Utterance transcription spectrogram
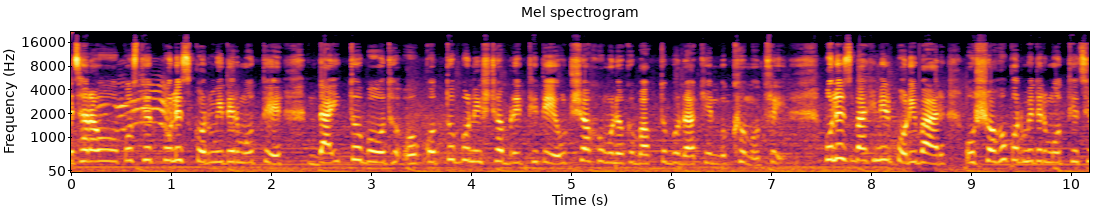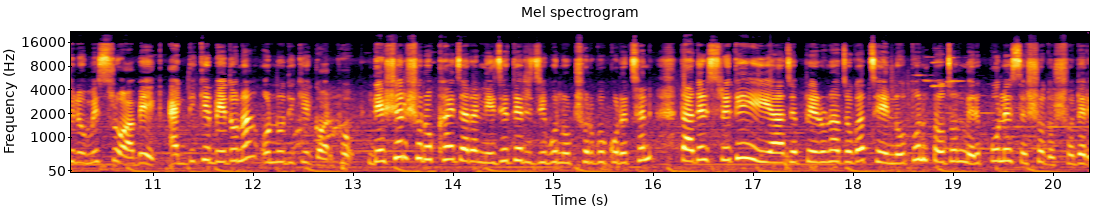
এছাড়াও উপস্থিত পুলিশ কর্মীদের মধ্যে দায়িত্ববোধ ও কর্তব্যনিষ্ঠা বৃদ্ধিতে উৎসাহমূলক বক্তব্য রাখেন মুখ্যমন্ত্রী। পুলিশ বাহিনীর পরিবার ও সহকর্মীদের মধ্যে ছিল মিশ্র আবেগ, একদিকে বেদনা, অন্যদিকে গর্ব দেশের সুরক্ষায় যারা নিজেদের জীবন উৎসর্গ করেছেন, তাদের স্মৃতি আজ প্রেরণা যোগাচ্ছে নতুন প্রজন্মের পুলিশ সদস্যদের।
